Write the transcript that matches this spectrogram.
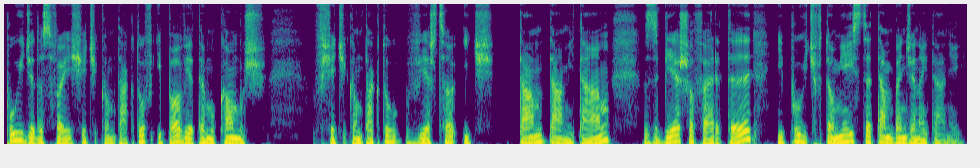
pójdzie do swojej sieci kontaktów i powie temu komuś w sieci kontaktu, wiesz co, idź tam, tam i tam, zbierz oferty i pójdź w to miejsce, tam będzie najtaniej.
